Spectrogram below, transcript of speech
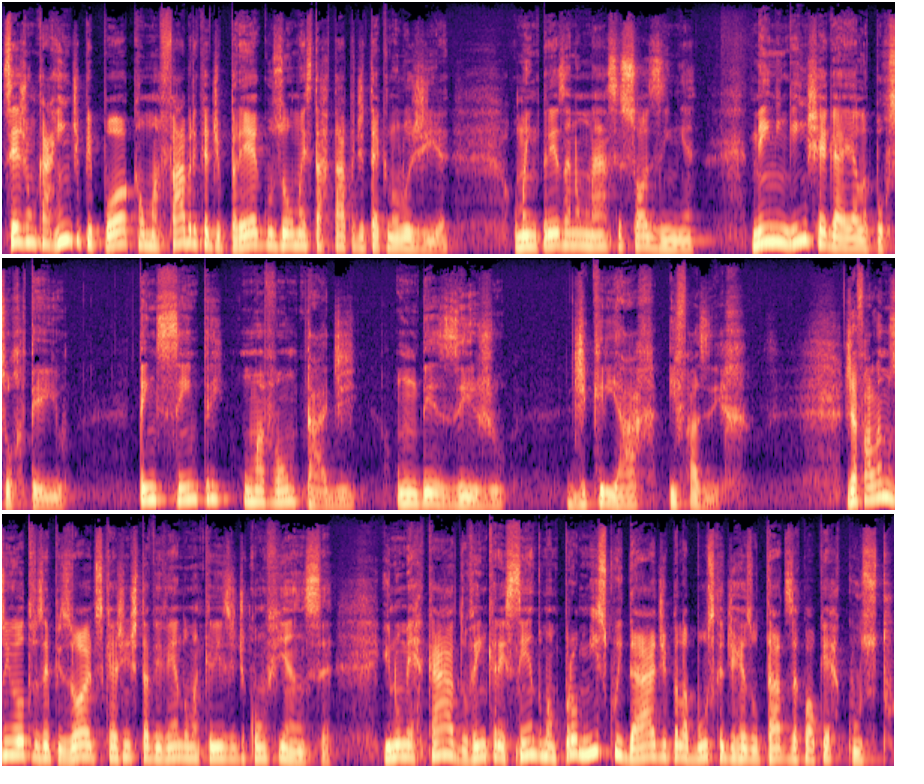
Seja um carrinho de pipoca, uma fábrica de pregos ou uma startup de tecnologia. Uma empresa não nasce sozinha nem ninguém chega a ela por sorteio. Tem sempre uma vontade, um desejo de criar e fazer. Já falamos em outros episódios que a gente está vivendo uma crise de confiança e no mercado vem crescendo uma promiscuidade pela busca de resultados a qualquer custo.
